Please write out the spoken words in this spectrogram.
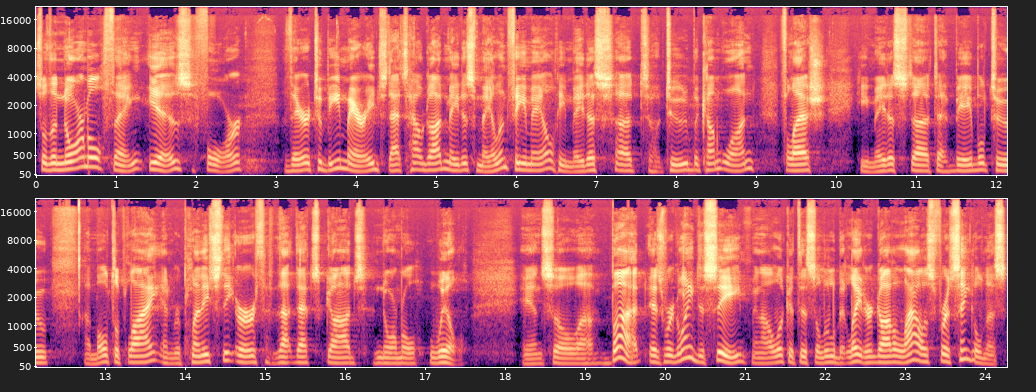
So the normal thing is for there to be marriage. That's how God made us male and female. He made us uh, to, to, become one flesh. He made us uh, to be able to uh, multiply and replenish the earth. That, that's God's normal will. And so, uh, but as we're going to see, and I'll look at this a little bit later, God allows for singleness.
